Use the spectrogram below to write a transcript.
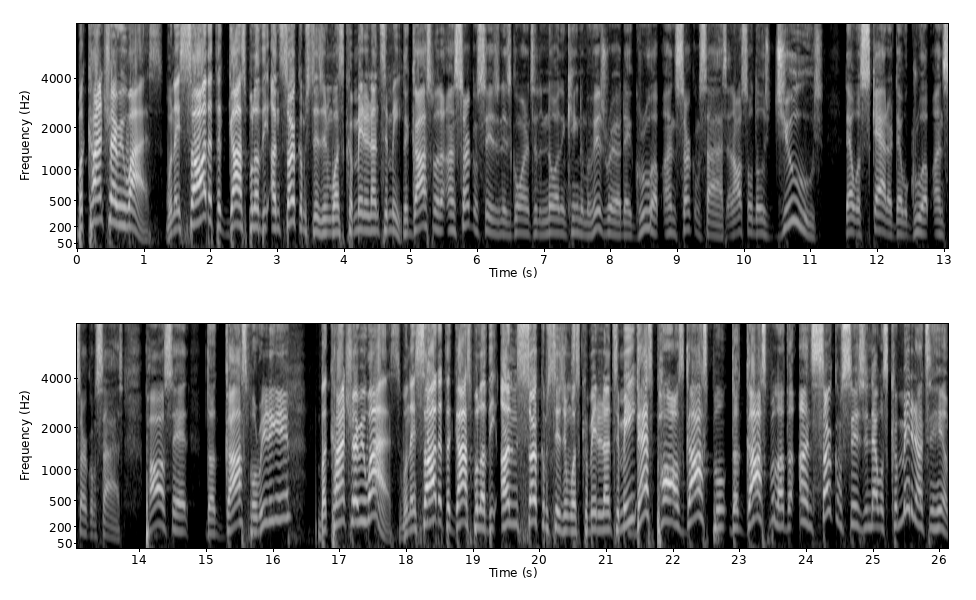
But contrariwise, when they saw that the gospel of the uncircumcision was committed unto me, The gospel of the uncircumcision is going into the northern kingdom of Israel that grew up uncircumcised, and also those Jews that were scattered that grew up uncircumcised. Paul said, The gospel, read it again. But contrariwise, when they saw that the gospel of the uncircumcision was committed unto me, That's Paul's gospel, the gospel of the uncircumcision that was committed unto him.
